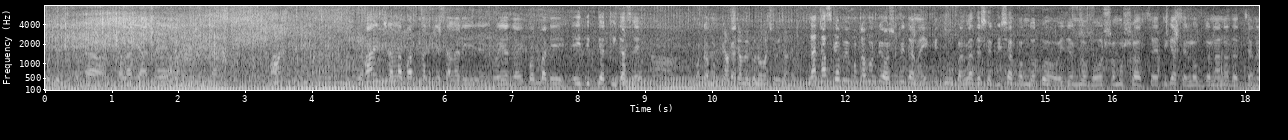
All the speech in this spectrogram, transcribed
পঁচিশশো টাকা স্যালারি আছে আলহামদুলিল্লাহ হ্যাঁ ইনশাল্লাহ পাঁচ তারিখে স্যালারি হয়ে যায় কোম্পানি এই দিক দিয়ে ঠিক আছে। মোটামুটি কোনো অসুবিধা নেই? না কাজ কামে মোটামুটি অসুবিধা নাই কিন্তু বাংলাদেশের ভিসা বন্ধ তো ওই জন্য বহু সমস্যা হচ্ছে ঠিক আছে? লোকজন আনা যাচ্ছে না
